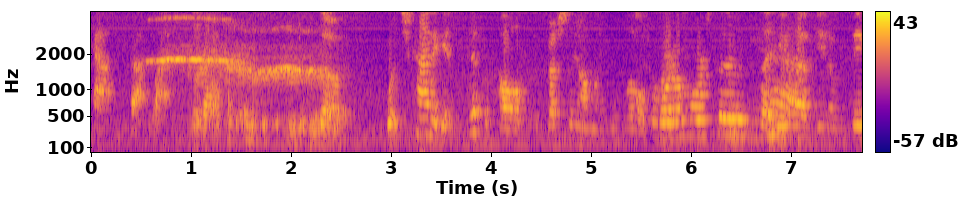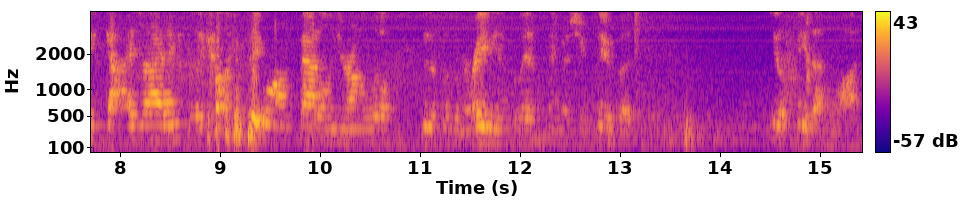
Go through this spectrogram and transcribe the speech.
past that last rib. So, which kind of gets difficult, especially on like these little quarter horses that you have, you know, big guys riding. So they got like a big long saddle and you're on a little. And this is an Arabian, so they have the same issue too. But you'll see that a lot.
